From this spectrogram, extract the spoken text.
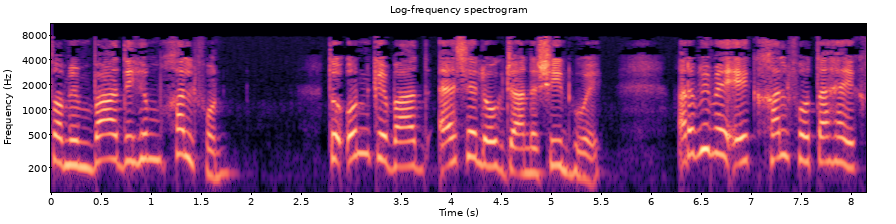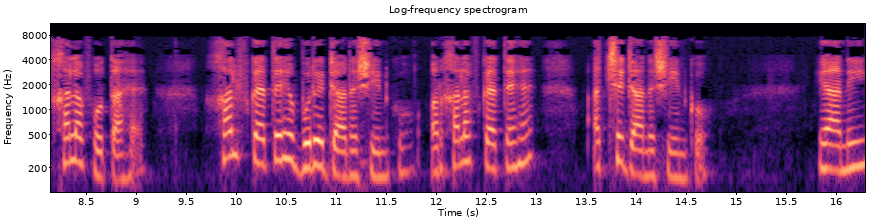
فمبا دہم خلفن تو ان کے بعد ایسے لوگ جانشین ہوئے۔ عربی میں ایک خلف ہوتا ہے، ایک خلف ہوتا ہے۔ خلف کہتے ہیں برے جانشین کو، اور خلف کہتے ہیں اچھے جانشین کو۔ یعنی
